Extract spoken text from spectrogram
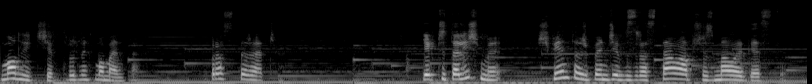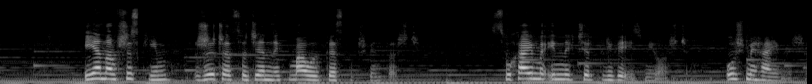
Modlić się w trudnych momentach. Proste rzeczy. Jak czytaliśmy, świętość będzie wzrastała przez małe gesty. I ja nam wszystkim życzę codziennych małych gestów świętości. Słuchajmy innych cierpliwie i z miłością. Uśmiechajmy się.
